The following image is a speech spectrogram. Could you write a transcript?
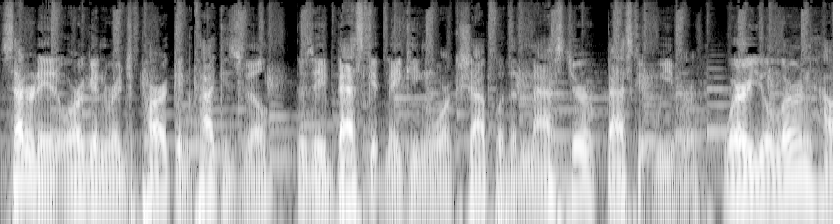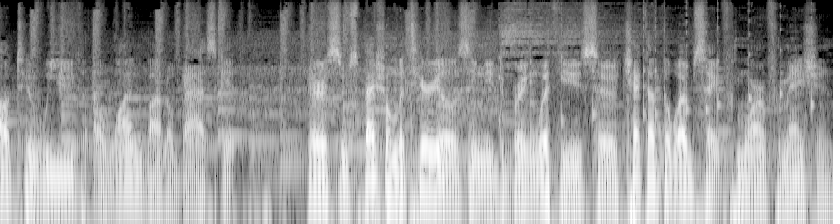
Saturday at Oregon Ridge Park in Cockeysville, there's a basket making workshop with a master basket weaver, where you'll learn how to weave a wine bottle basket. There are some special materials you need to bring with you, so check out the website for more information.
